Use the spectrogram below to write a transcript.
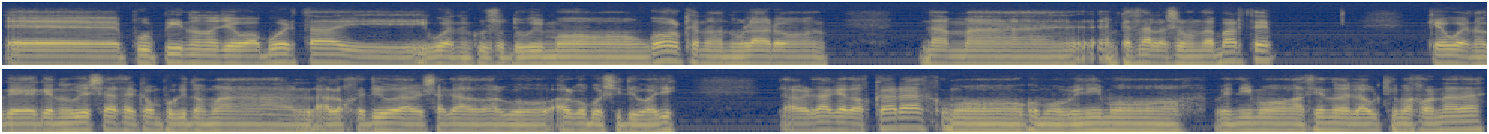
Eh, Pulpí no nos llegó a puerta y, bueno, incluso tuvimos un gol que nos anularon nada más empezar la segunda parte. Que bueno, que, que nos hubiese acercado un poquito más al, al objetivo de haber sacado algo, algo positivo allí. La verdad que dos caras, como, como venimos, venimos haciendo en la última jornada.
